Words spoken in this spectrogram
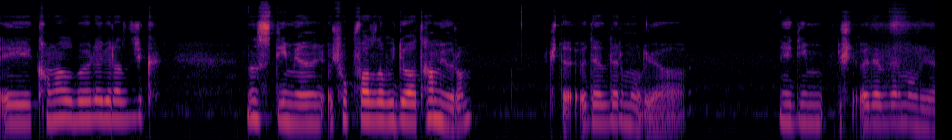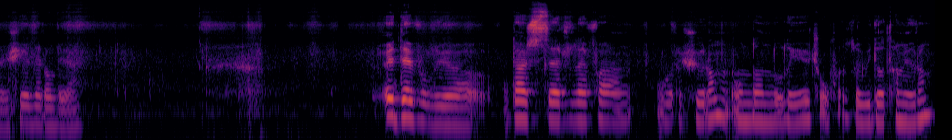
eee, kanal böyle birazcık nasıl diyeyim yani çok fazla video atamıyorum. İşte ödevlerim oluyor. Ne diyeyim işte ödevlerim oluyor, şeyler oluyor. Ödev oluyor, derslerle falan uğraşıyorum. Ondan dolayı çok fazla video atamıyorum.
